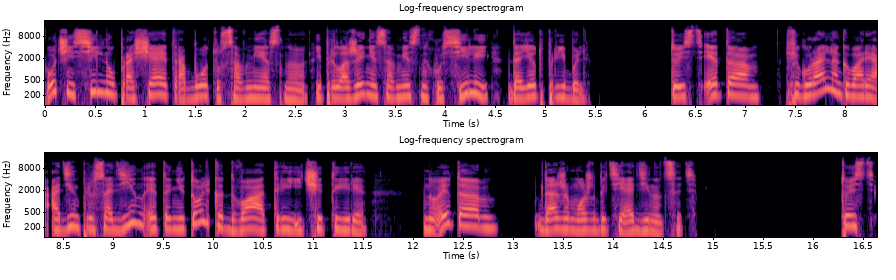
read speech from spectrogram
очень сильно упрощает работу совместную, и приложение совместных усилий дает прибыль. То есть это, фигурально говоря, один плюс один — это не только два, три и четыре, но это даже, может быть, и 11. То есть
